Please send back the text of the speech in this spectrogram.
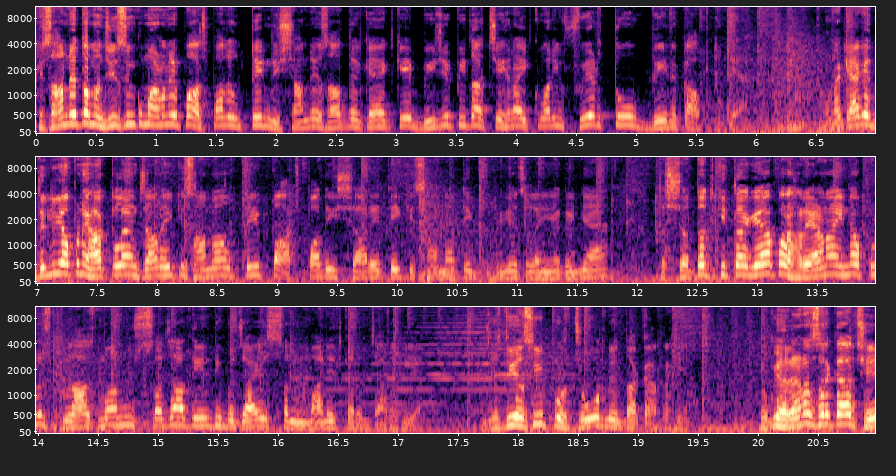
ਕਿਸਾਨ ਨੇਤਾ ਮਨਜੀਤ ਸਿੰਘ ਕੁਮਾਰ ਨੇ ਭਾਜਪਾ ਦੇ ਉੱਤੇ ਨਿਸ਼ਾਨੇ ਸਾਧਦੇ ਕਿਹਾ ਕਿ ਬੀਜੇਪੀ ਦਾ ਚਿਹਰਾ ਇੱਕ ਵਾਰੀ ਫੇਰ ਤੋਂ ਬੇਨਕਾਬ ਹੋ। ਗਿਆ ਉਹਨਾਂ ਕਿਹਾ ਕਿ ਦਿੱਲੀ ਆਪਣੇ ਹੱਕ ਲੈਣ ਜਾ ਰਹੇ ਕਿਸਾਨਾਂ ਉੱਤੇ ਭਾਜਪਾ ਦੇ ਇਸ਼ਾਰੇ ਤੇ ਕਿਸਾਨਾਂ ਤੇ ਗੋਲੀਆਂ ਚਲਾਈਆਂ ਗਈਆਂ ਤਸ਼ੱਦਦ ਕੀਤਾ ਗਿਆ, ਪਰ ਹਰਿਆਣਾ ਇਹਨਾਂ ਪੁਲਿਸ ਮੁਲਾਜ਼ਮਾਂ ਨੂੰ ਸਜ਼ਾ ਦੇਣ ਦੀ ਬਜਾਏ ਸਨਮਾਨਿਤ ਕਰਨ ਜਾ ਰਹੀ ਹੈ, ਜਿਸ ਦੀ ਅਸੀਂ ਪੁਰਜੋਰ ਨਿੰਦਾ ਕਰ ਰਹੇ ਹਾਂ। ਕਿਉਂਕਿ ਹਰਿਆਣਾ ਸਰਕਾਰ 6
